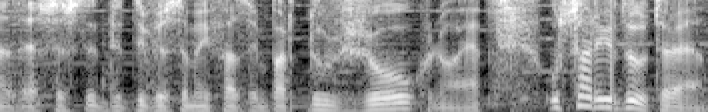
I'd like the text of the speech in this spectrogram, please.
mas essas tentativas também fazem parte do jogo, não é? O Sário Dutra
